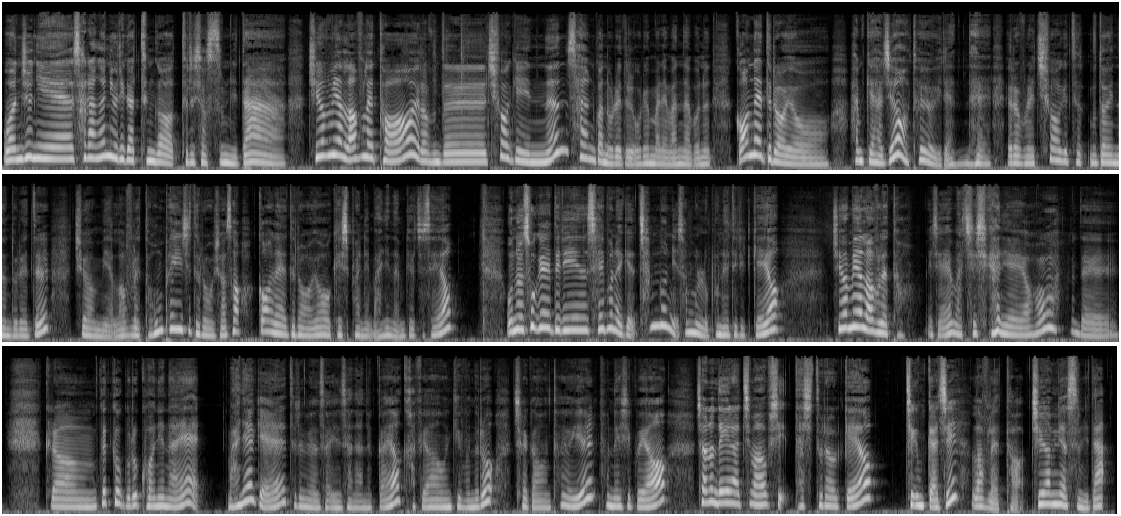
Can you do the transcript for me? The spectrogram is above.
원준이의 사랑은 유리 같은 것 들으셨습니다. 주현미의 러브레터 여러분들 추억이 있는 사연과 노래들 오랜만에 만나보는 꺼내들어요. 함께 하죠? 토요일엔. 네. 여러분의 추억이 묻어있는 노래들 주현미의 러브레터 홈페이지 들어오셔서 꺼내들어요. 게시판에 많이 남겨주세요. 오늘 소개해드린 세 분에게 참론이 선물로 보내드릴게요. 주현미의 러브레터. 이제 마칠 시간이에요. 네. 그럼 끝곡으로 권이나의 만약에 들으면서 인사 나눌까요? 가벼운 기분으로 즐거운 토요일 보내시고요. 저는 내일 아침 9시 다시 돌아올게요. 지금까지 러브레터 주현미였습니다.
